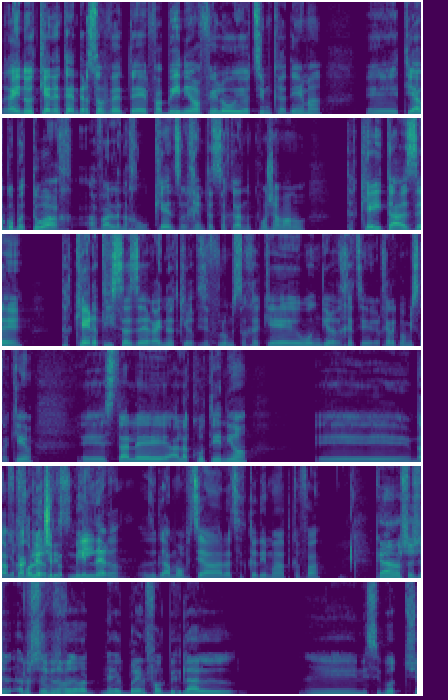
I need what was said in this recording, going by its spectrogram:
ראינו את קנט אנדרסון ואת אה, פביניו אפילו יוצאים קדימה. אה, תיאגו בטוח, אבל אנחנו כן צריכים את השחקן, כמו שאמרנו, את הקייטה הזה, את הקרטיס הזה, ראינו את קרטיס אפילו משחק אה, winger חצי, חלק מהמשחקים, אה, סטייל א-לה קוטיניו. דווקא יכול להיות שמילנר, זה גם אופציה לצאת קדימה התקפה? כן, אני חושב ש- אני חושב שבסופו של דבר נגד ברנפורד, בגלל אה, נסיבות, ש...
